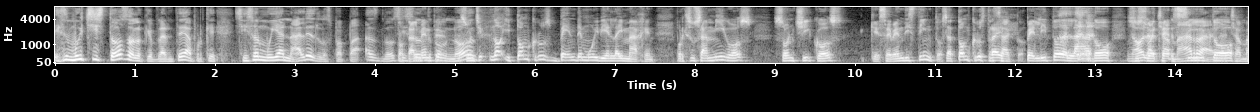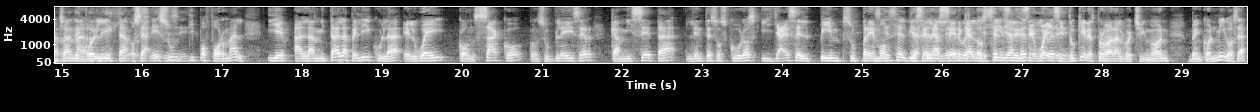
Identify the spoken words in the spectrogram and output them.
Es muy chistoso lo que plantea, porque sí son muy anales los papás, ¿no? Sí son Totalmente. como, ¿no? Es un chi- no, y Tom Cruise vende muy bien la imagen, porque sus amigos son que se ven distintos. O sea, Tom Cruise trae Exacto. pelito de lado, su No, suétercito, chamarra, la chamarra de chamarrita. colegio, O sea, sí, es un sí. tipo formal. Y eh, a la mitad de la película, el güey con saco, con su blazer, camiseta, lentes oscuros, y ya es el pimp supremo Es que es el que se le acerca héroe, a los teens y le dice, güey, héroe". si tú quieres probar algo chingón, ven conmigo. O sea,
